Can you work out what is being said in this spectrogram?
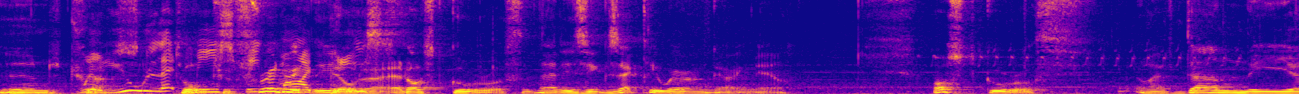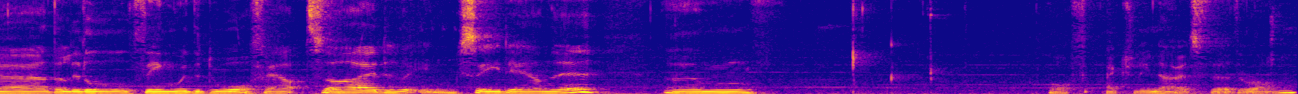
And trust. Will you let Talk me to speak Frederick the Elder at Ost Guruth, and that is exactly where I'm going now. Ost Guruth. I've done the uh, the little thing with the dwarf outside that you can see down there. Um, f- actually, no, it's further on.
